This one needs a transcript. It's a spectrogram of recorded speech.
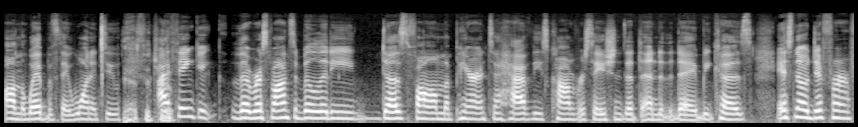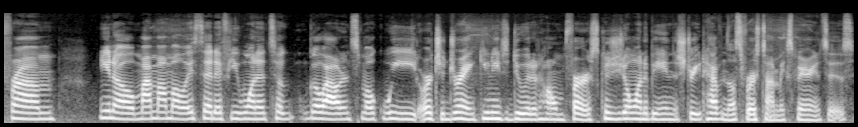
on the web if they wanted to. That's the I think it, the responsibility does fall on the parent to have these conversations at the end of the day because it's no different from, you know, my mom always said if you wanted to go out and smoke weed or to drink, you need to do it at home first because you don't want to be in the street having those first time experiences.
